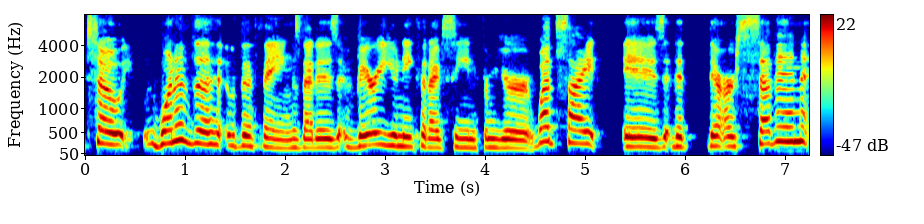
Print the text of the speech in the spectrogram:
So one of the the things that is very unique that I've seen from your website is that there are seven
